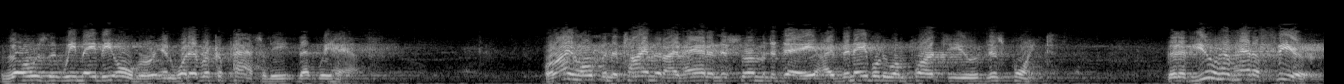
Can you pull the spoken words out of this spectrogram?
those that we may be over in whatever capacity that we have. Well, I hope in the time that I've had in this sermon today, I've been able to impart to you this point. That if you have had a fear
